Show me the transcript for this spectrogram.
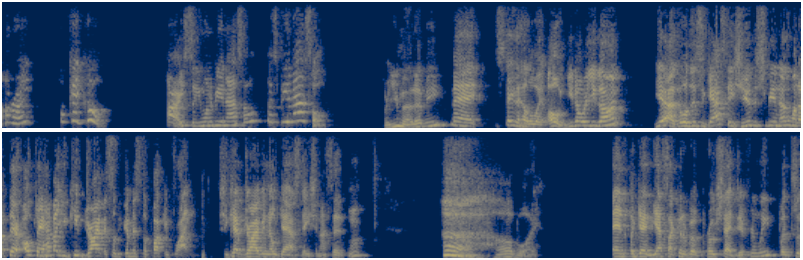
All right. Okay, cool. All right. So you want to be an asshole? Let's be an asshole. Are you mad at me? Man, stay the hell away. Oh, you know where you're going? Yeah, well, there's a gas station here. There should be another one up there. Okay, how about you keep driving so we can miss the fucking flight? She kept driving, no gas station. I said, mm. oh boy. And again, yes, I could have approached that differently, but to,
